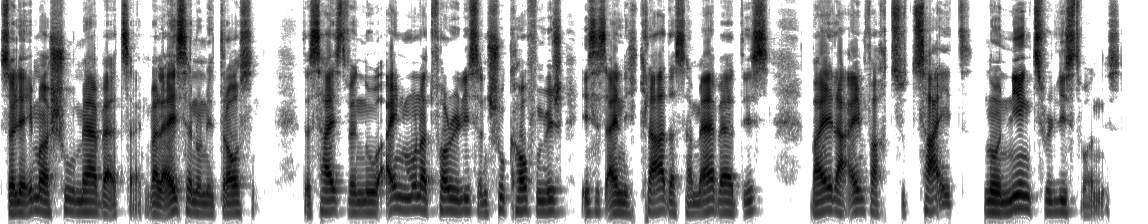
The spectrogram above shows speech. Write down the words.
soll ja immer ein Schuh mehr wert sein, weil er ist ja noch nicht draußen. Das heißt, wenn du einen Monat vor Release einen Schuh kaufen willst, ist es eigentlich klar, dass er mehr wert ist, weil er einfach zur Zeit noch nirgends released worden ist.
